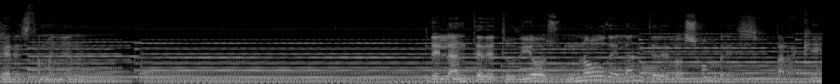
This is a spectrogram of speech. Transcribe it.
Esta mañana? Delante de tu Dios, no delante de los hombres. ¿Para qué?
